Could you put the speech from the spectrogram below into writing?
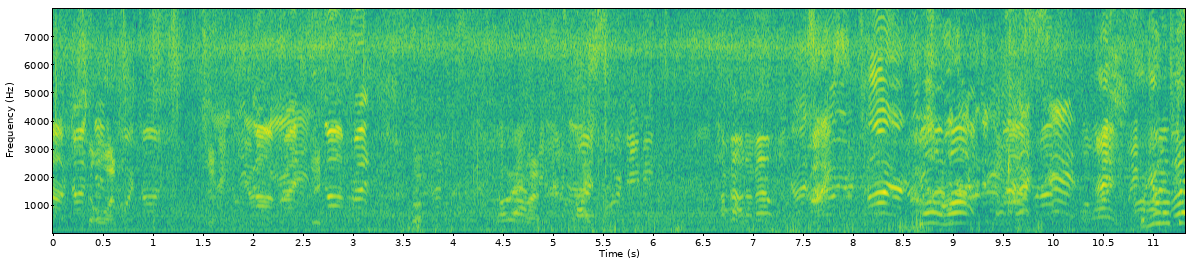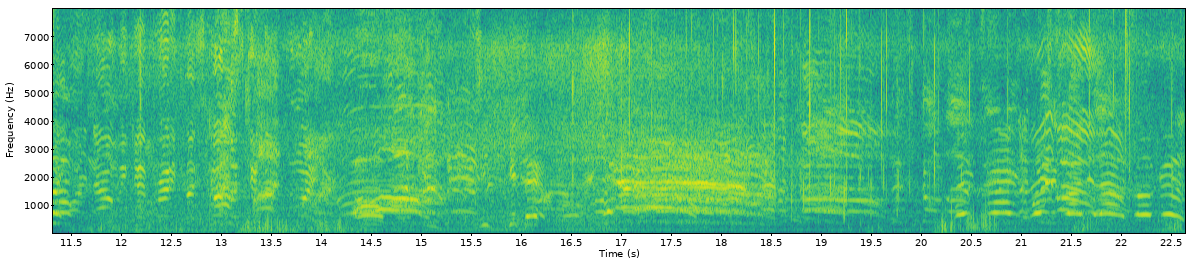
Still one. Go around. I'm out, I'm out. Go hot. We're doing okay. Now we get break. Let's go. Let's get that point. Oh, C, get there. Hey, Trey, way to grind it out. It's all good.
